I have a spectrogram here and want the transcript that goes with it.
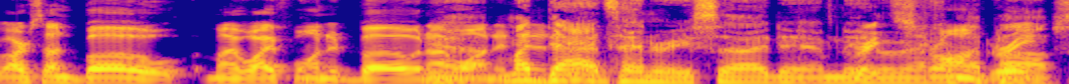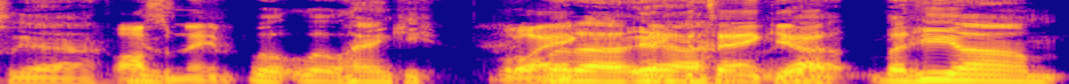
our son Bo, my wife wanted Bo, and I wanted my Henry. dad's Henry, so I did. I'm naming Great, him after strong, my great, pops. Yeah, Awesome name. little, little hanky. Little Hank, but uh, Hank yeah, the Tank, yeah. But he, um,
